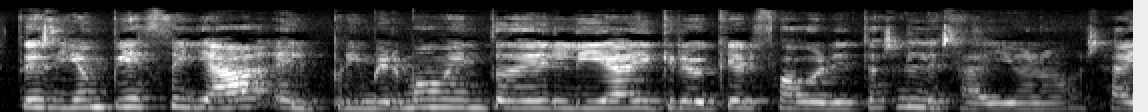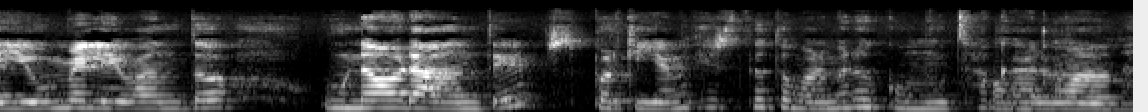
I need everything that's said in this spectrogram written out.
Entonces yo empiezo ya el primer momento del día y creo que el favorito es el desayuno. O sea, yo me levanto una hora antes, porque yo necesito tomármelo con mucha Con calma. calma.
